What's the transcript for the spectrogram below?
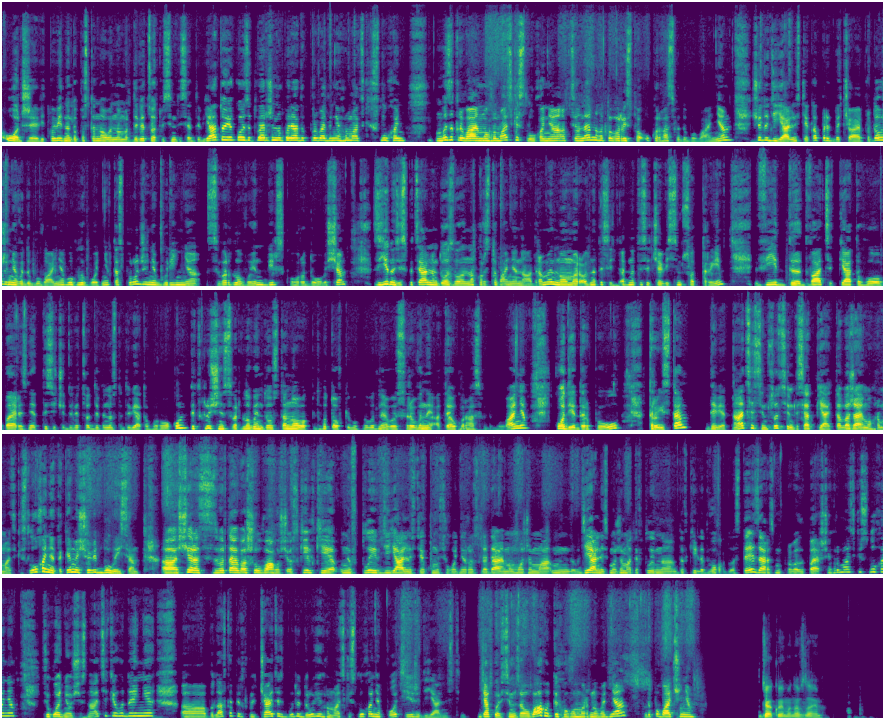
Отже, відповідно до постанови номер 989, якою затверджено порядок проведення громадських слухань, ми закриваємо громадські слухання акціонерного товариства «Укргазвидобування» щодо діяльності, яка передбачає продовження видобування вуглеводнів та спорудження буріння свердловин більського родовища згідно зі спеціальним дозволом на користування надрами номер 1803 від 25 березня 1999 року, підключення свердловин до установок підготовки вуглеводневої сировини АТ «Укргазвидобування», код ЄДРПУ 300 19 775 та вважаємо громадські слухання такими, що відбулися. Ще раз звертаю вашу увагу, що оскільки вплив діяльності, яку ми сьогодні розглядаємо, може діяльність може мати вплив на довкілля двох областей. Зараз ми провели перші громадські слухання. Сьогодні о 16 годині. Будь ласка, підключайтесь, буде другі громадські слухання по цій же діяльності. Дякую всім за увагу. Тихого мирного дня. До побачення. Дякуємо навзаєм.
